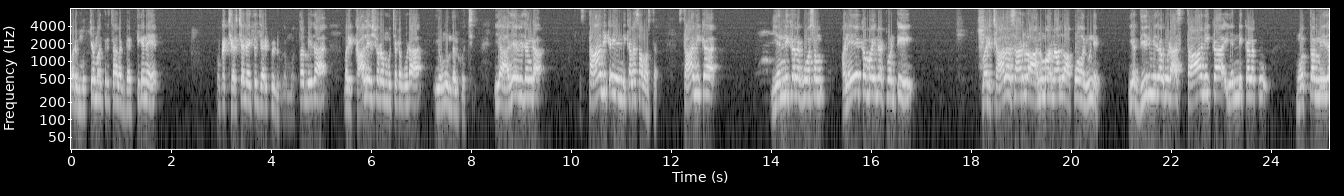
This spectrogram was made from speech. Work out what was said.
మరి ముఖ్యమంత్రి చాలా గట్టిగానే ఒక చర్చనైతే జరిపాడు. ఇక మొత్తం మీద మరి కాళేశ్వరం ముచ్చట కూడా ఇక వచ్చింది. ఇక అదే విధంగా స్థానిక ఎన్నికల సంస్థ స్థానిక ఎన్నికల కోసం అనేకమైనటువంటి మరి చాలా సార్లు అనుమానాలు అపోహలు ఉండే. ఇక దీని మీద కూడా స్థానిక ఎన్నికలకు మొత్తం మీద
